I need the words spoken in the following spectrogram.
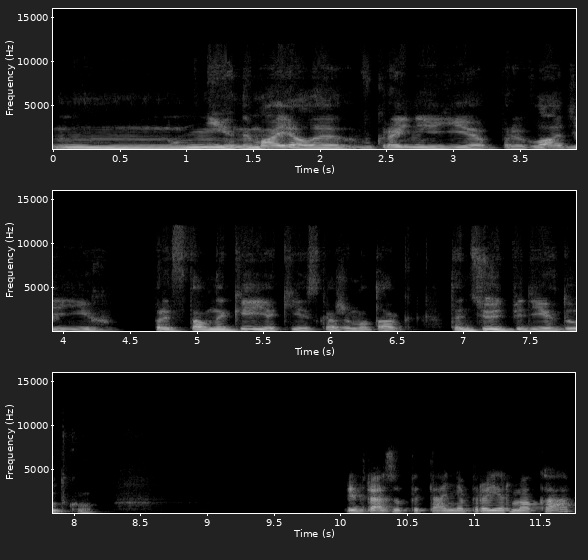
М, Ні, немає, але в Україні є при владі їх представники, які, скажімо так, танцюють під їх дудку. Відразу питання про Єрмака.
